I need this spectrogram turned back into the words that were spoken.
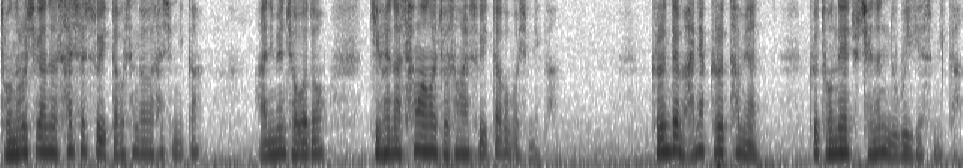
돈으로 시간을 사실 수 있다고 생각을 하십니까? 아니면 적어도 기회나 상황을 조성할 수 있다고 보십니까? 그런데 만약 그렇다면 그 돈의 주체는 누구이겠습니까?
